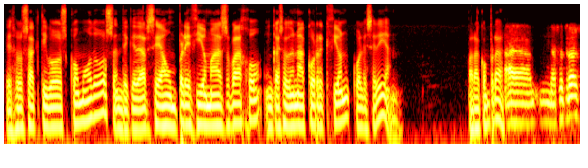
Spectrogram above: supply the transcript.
Esos activos cómodos de quedarse a un precio más bajo en caso de una corrección, ¿cuáles serían? Para comprar? Ah, nosotros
